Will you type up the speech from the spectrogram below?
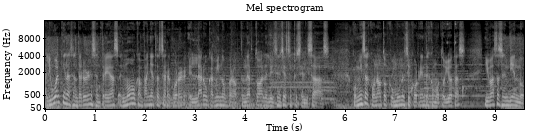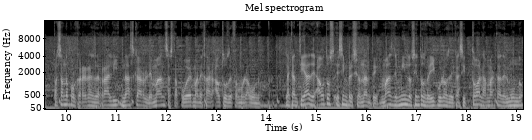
Al igual que en las anteriores entregas, el modo campaña te hace recorrer el largo camino para obtener todas las licencias especializadas. Comienzas con autos comunes y corrientes como Toyotas y vas ascendiendo, pasando por carreras de rally, NASCAR, Le Mans hasta poder manejar autos de Fórmula 1. La cantidad de autos es impresionante, más de 1200 vehículos de casi todas las marcas del mundo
